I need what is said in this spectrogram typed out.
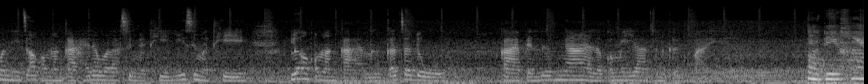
วันนี้จะออกกำลังกายให้ได้เวลา10นาที20นาที เรื่องออกกำลังกายมันก็จะดูกลายเป็นเรื่องง่าย แล้วก็ไม่ยากจนเกินไปสวัสดีค่ะ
